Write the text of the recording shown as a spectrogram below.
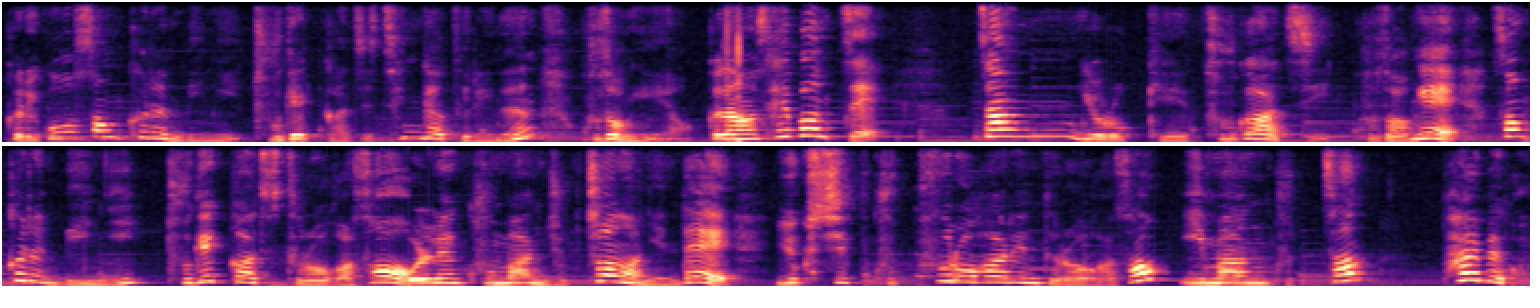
그리고 선크림 미니 두 개까지 챙겨드리는 구성이에요. 그 다음 세 번째 짠! 요렇게 두 가지 구성에 선크림 미니 두 개까지 들어가서 원래는 96,000원인데 69% 할인 들어가서 29,000원 800원.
